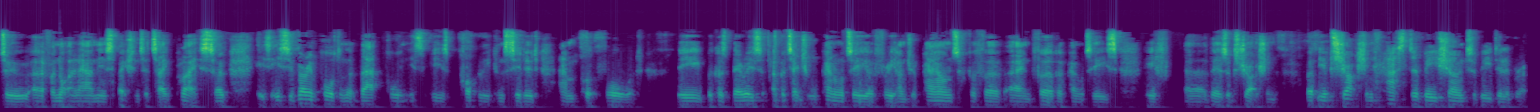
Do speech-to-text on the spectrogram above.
to uh, for not allowing the inspection to take place. So it's, it's very important that that point is, is properly considered and put forward the because there is a potential penalty of £300 for further, and further penalties if uh, there's obstruction. But the obstruction has to be shown to be deliberate.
